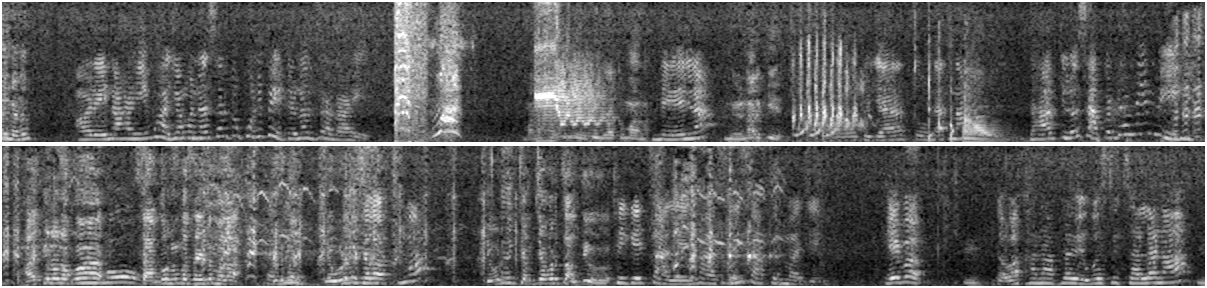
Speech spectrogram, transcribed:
झाले मॅडम अरे नाही माझ्या मनासारखं कोणी भेटणच झालं आहे. घ्या तुम्हाला. मिळेल ना? मिळणार की? हो, तुझ्या तोंडात ना दहा किलो साखर घालेन मी. दहा किलो नको. हो. बसायचं मला. कसं? एवढं कशाला? मग? तेवढं एक चमच्यावर चालते हो. ठीक आहे चालेल. भासली साखर माझी. हे बघ हम्म, दवाखाना आपला व्यवस्थित चालला ना हम्म.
